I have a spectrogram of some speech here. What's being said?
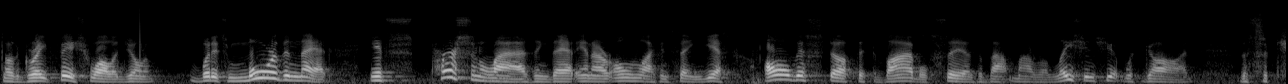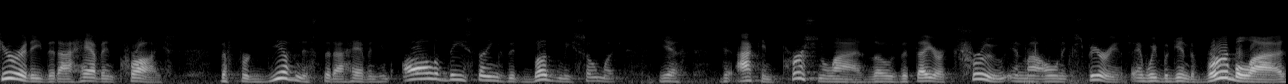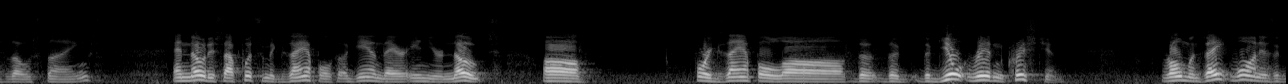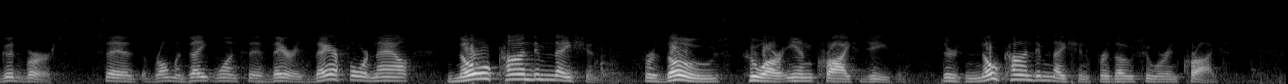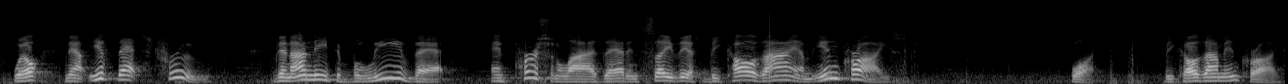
or the great fish swallowed Jonah. But it's more than that. It's personalizing that in our own life and saying, yes, all this stuff that the Bible says about my relationship with God, the security that I have in Christ, the forgiveness that I have in Him, all of these things that bug me so much, yes, that I can personalize those, that they are true in my own experience. And we begin to verbalize those things. And notice I put some examples again there in your notes. Uh, for example, uh, the, the, the guilt ridden Christian. Romans 8 1 is a good verse. It says Romans 8 1 says, There is therefore now no condemnation for those who are in Christ Jesus. There's no condemnation for those who are in Christ. Well, now, if that's true, then I need to believe that and personalize that and say this because I am in Christ, what? Because I'm in Christ,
